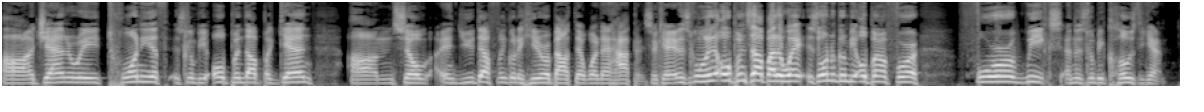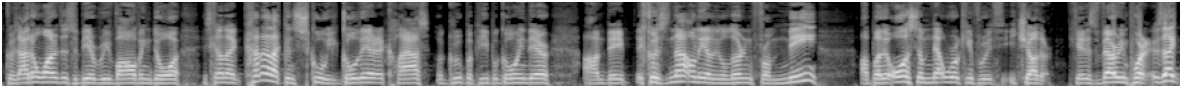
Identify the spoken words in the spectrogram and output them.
Uh, January 20th is going to be opened up again. Um, so, and you're definitely going to hear about that when that happens. Okay, and it's going to opens up. By the way, it's only going to be open up for four weeks, and it's going to be closed again because I don't want this to be a revolving door. It's kind of kind of like in school. You go there at class, a group of people going there. Um, they because not only are they learning from me, uh, but also networking for each other. Okay, it's very important. It's like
